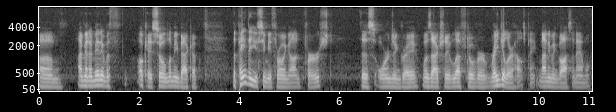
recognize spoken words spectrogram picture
Um, I mean, I made it with, okay, so let me back up. The paint that you see me throwing on first, this orange and gray, was actually leftover regular house paint, not even gloss enamel.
